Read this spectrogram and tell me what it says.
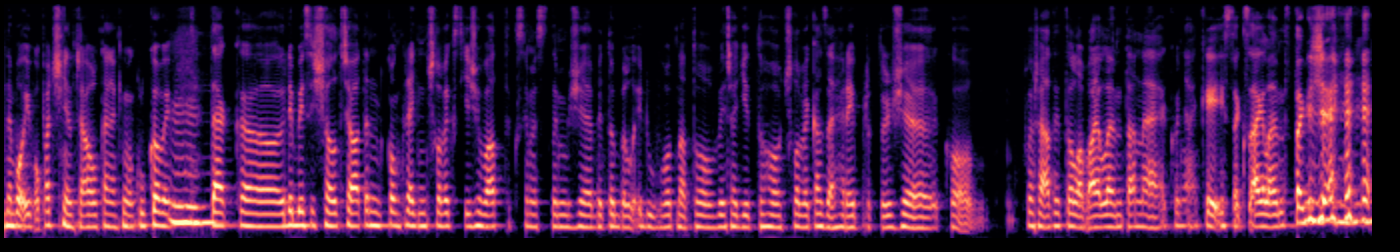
nebo i opačně třeba holka nějakému klukovi, mm-hmm. tak uh, kdyby si šel třeba ten konkrétní člověk stěžovat, tak si myslím, že by to byl i důvod na to vyřadit toho člověka ze hry, protože jako pořád je to Love Island a ne jako nějaký Sex Island, takže, mm-hmm.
